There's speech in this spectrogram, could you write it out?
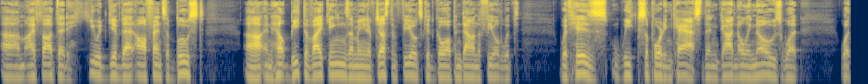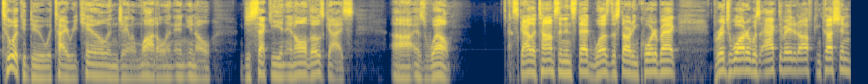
Um, I thought that he would give that offense a boost uh, and help beat the Vikings. I mean, if Justin Fields could go up and down the field with with his weak supporting cast, then God only knows what what Tua could do with Tyreek Hill and Jalen Waddle and and you know Gesicki and, and all those guys uh, as well. Skylar Thompson instead was the starting quarterback. Bridgewater was activated off concussion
